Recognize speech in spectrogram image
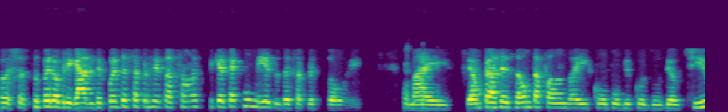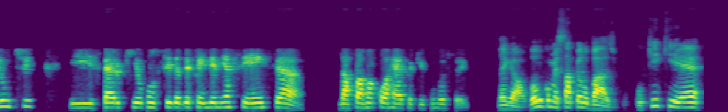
Poxa, super obrigada. Depois dessa apresentação, eu fiquei até com medo dessa pessoa. Mas é um prazerzão estar falando aí com o público do Deu Tilt e espero que eu consiga defender minha ciência da forma correta aqui com vocês. Legal. Vamos começar pelo básico. O que, que é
